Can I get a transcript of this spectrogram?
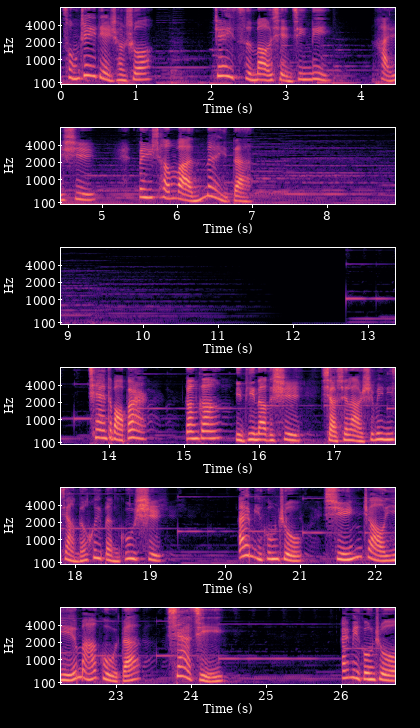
从这一点上说，这次冒险经历还是非常完美的。亲爱的宝贝儿，刚刚你听到的是小雪老师为你讲的绘本故事《艾米公主寻找野马谷》的下集。艾米公主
